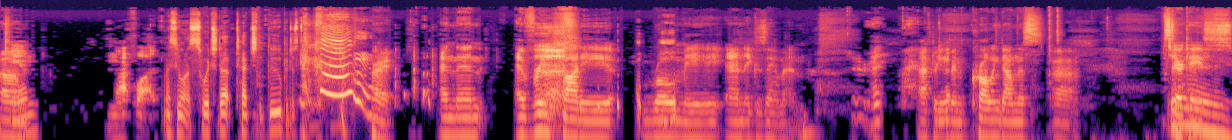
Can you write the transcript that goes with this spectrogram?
Um, can not fly. Unless you want to switch it up, touch the goop, and just. All right, and then everybody roll me and examine Right. after you've been crawling down this uh, staircase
